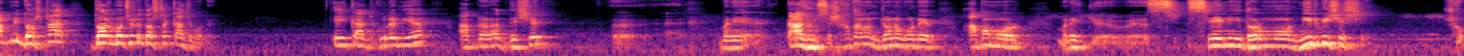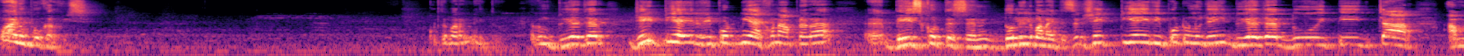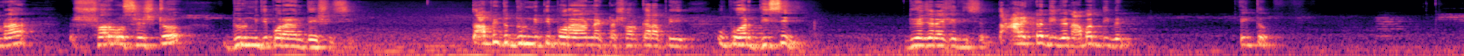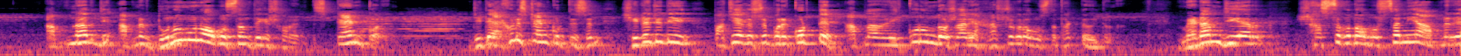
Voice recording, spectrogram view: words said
আপনি দশটা, দশ বছরে দশটা কাজ বলেন। এই কাজগুলো নিয়ে আপনারা দেশের মানে কাজ হয়েছে সাধারণ জনগণের আপামর মানে শ্রেণি, ধর্ম নির্বিশেষে সবার উপকার হয়েছে করতে পারেন নাই তো? এবং দুই হাজার যেই টিআই রিপোর্ট নিয়ে এখন আপনারা বেস করতেছেন, দলিল বানাইতেছেন, সেই টিআই রিপোর্ট অনুযায়ী দুই হাজার দুই, তিন, চার আমরা সর্বশ্রেষ্ঠ দুর্নীতি পরায়ণ দেশ হয়েছি। তো আপনি তো দুর্নীতি পরায়ণ একটা সরকার আপনি উপহার দিছেন। দুই হাজার একে দিছেন, তা আরেকটা দিবেন, আবার দিবেন। এই তো। আপনার যে, আপনার দোনোমনো অবস্থান থেকে সরেন স্ট্যান্ড করেন। যেটা এখন স্ট্যান্ড করতেছেন, সেটা যদি পাঁচই আগস্টের পরে করতেন, আপনার এই করুণ দশা আর এই হাস্যকর অবস্থা থাকতে হইতো না। ম্যাডাম জিয়ার স্বাস্থ্যগত অবস্থা নিয়ে আপনার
